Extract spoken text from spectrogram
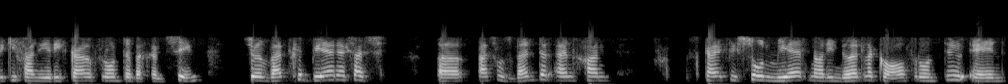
bietjie van hierdie koue fronte begin sien. So wat gebeur is as uh as ons winter ingaan skuif die son meer na die noordelike halfrond toe en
